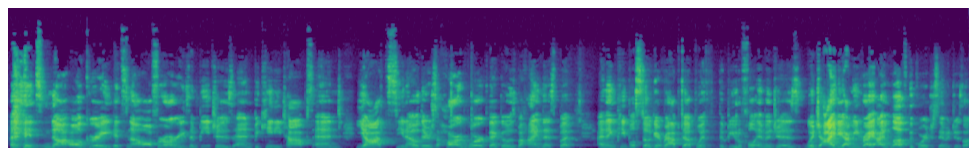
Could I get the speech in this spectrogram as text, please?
it's not all great. It's not all Ferraris and beaches and bikini tops and yachts. You know, there's hard work that goes behind this, but I think people still get wrapped up with the beautiful images, which I do. I mean, right? I love the gorgeous images on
